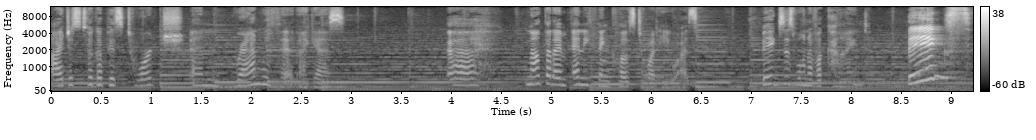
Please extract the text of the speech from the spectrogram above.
I just took up his torch and ran with it, I guess. Uh, not that I'm anything close to what he was. Biggs is one of a kind. Biggs?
